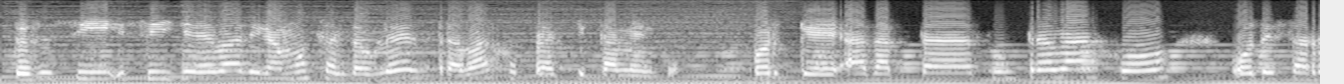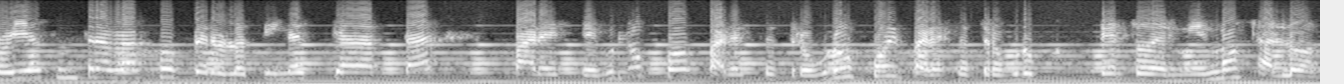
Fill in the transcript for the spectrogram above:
Entonces sí, sí lleva, digamos, el doble del trabajo prácticamente, porque adaptas un trabajo o desarrollas un trabajo, pero lo tienes que adaptar para este grupo, para este otro grupo y para este otro grupo, dentro del mismo salón.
